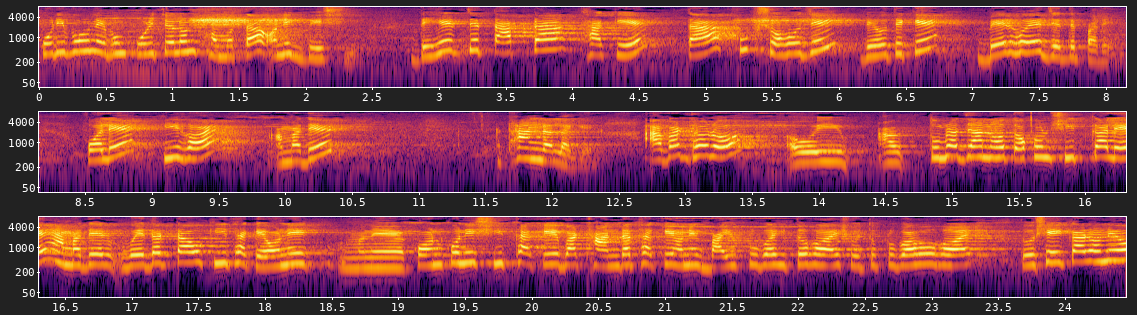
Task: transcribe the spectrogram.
পরিবহন এবং পরিচালন ক্ষমতা অনেক বেশি। দেহের যে তাপটা থাকে, তা খুব সহজেই দেহ থেকে বের হয়ে যেতে পারে। ফলে কি হয়? আমাদের ঠান্ডা লাগে। আবার ধরো, ওই তোমরা জানো তখন শীতকালে আমাদের ওয়েদারটাও কি থাকে? অনেক মানে কনকনে শীত থাকে বা ঠান্ডা থাকে, অনেক বায়ু প্রবাহিত হয়, শৈত্যপ্রবাহ হয়। তো সেই কারণেও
